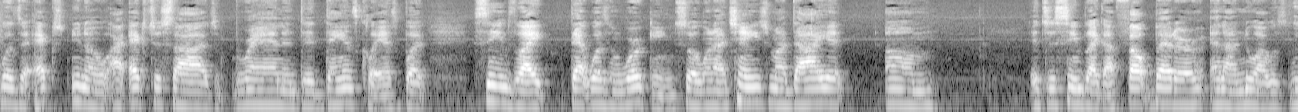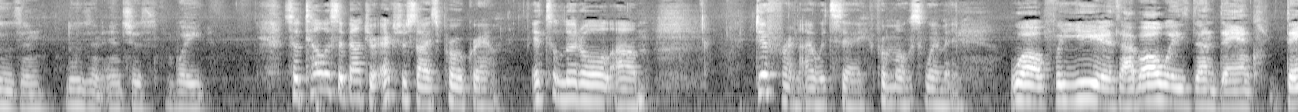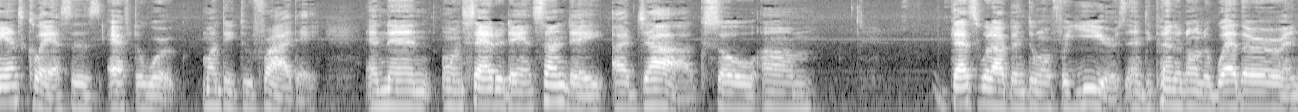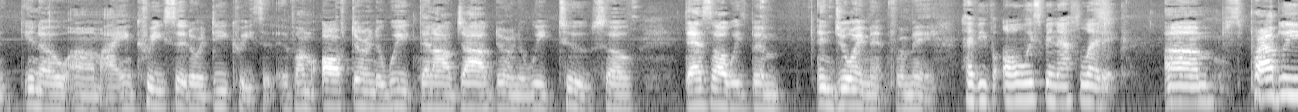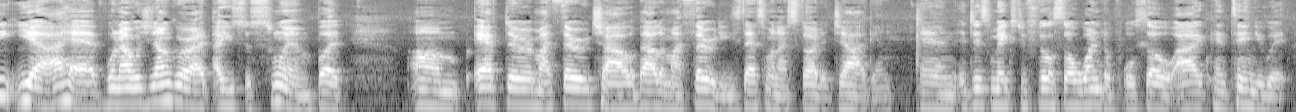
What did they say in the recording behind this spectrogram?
was an ex, you know, I exercised, ran, and did dance class, but seems like that wasn't working. So when I changed my diet, um, it just seemed like I felt better, and I knew I was losing losing inches weight. So tell us about your exercise program. It's a little um, different, I would say, for most women. Well, for years, I've always done dance dance classes after work, Monday through Friday, and then on Saturday and Sunday I jog. So um, that's what I've been doing for years. And depending on the weather, and you know, um, I increase it or decrease it. If I'm off during the week, then I'll jog during the week too. So that's always been enjoyment for me. Have you always been athletic? Um, probably, yeah, I have. When I was younger, I, I used to swim, but um, after my third child, about in my 30s, that's when I started jogging. And it just makes you feel so wonderful, so I continue it.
